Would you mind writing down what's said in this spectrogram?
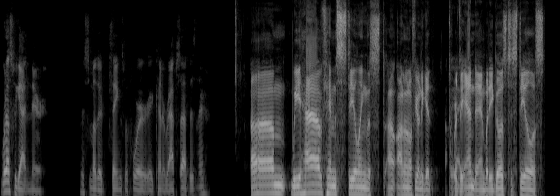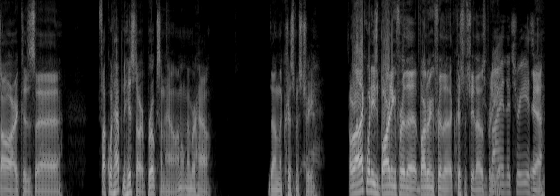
what else we got in there? There's some other things before it kind of wraps up, isn't there? Um, we have him stealing the. St- I don't know if you want to get Oh, towards yeah, the end end, but he goes to steal a star because uh, fuck, what happened to his star? It broke somehow. I don't remember how. On the Christmas tree. Yeah. Or I like when he's bartering for the bartering for the Christmas tree. That was He's pretty buying good. the tree. Yeah,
